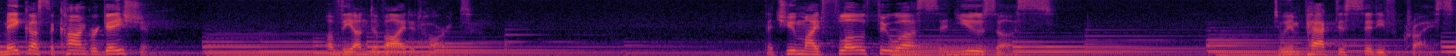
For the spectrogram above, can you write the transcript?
Make us a congregation of the undivided heart. That you might flow through us and use us to impact this city for Christ.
